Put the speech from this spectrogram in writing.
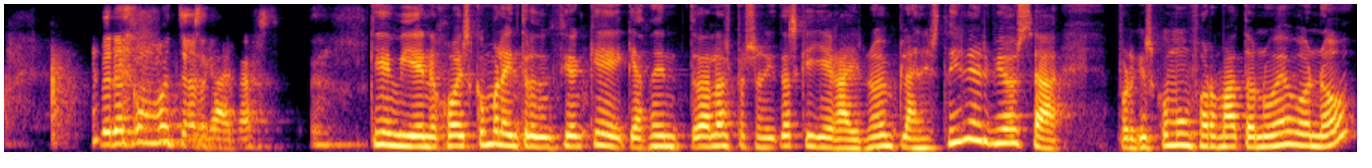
pero con muchas ganas. Qué bien, es como la introducción que, hacen todas las personitas que llegáis, ¿no? En plan, estoy nerviosa, porque es como un formato nuevo, ¿no?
